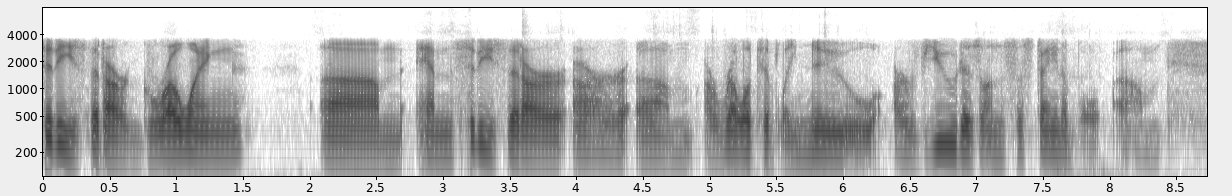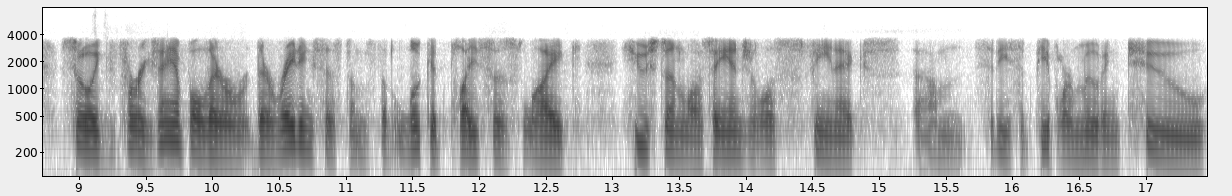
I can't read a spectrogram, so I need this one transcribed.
cities that are growing um, and cities that are are um, are relatively new are viewed as unsustainable. Um, so, for example, there there are rating systems that look at places like Houston, Los Angeles, Phoenix, um, cities that people are moving to,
